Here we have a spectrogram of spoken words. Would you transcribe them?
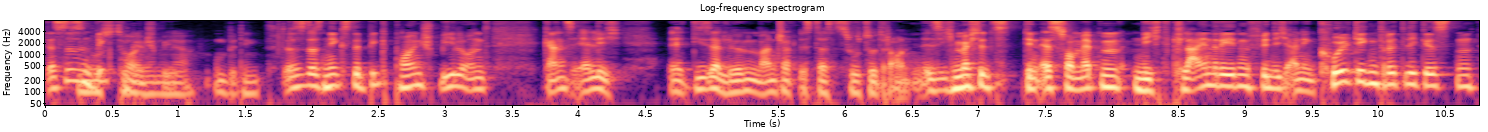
Das ist ein Big Point Spiel. Ja, unbedingt. Das ist das nächste Big Point Spiel und ganz ehrlich, äh, dieser Löwenmannschaft ist das zuzutrauen. Also ich möchte jetzt den SV Meppen nicht kleinreden, finde ich einen kultigen Drittligisten.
